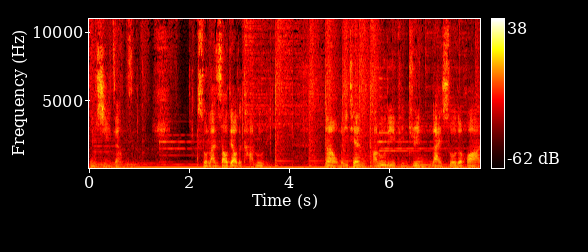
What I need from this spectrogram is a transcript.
呼吸这样子，所燃烧掉的卡路里。那我们一天卡路里平均来说的话，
